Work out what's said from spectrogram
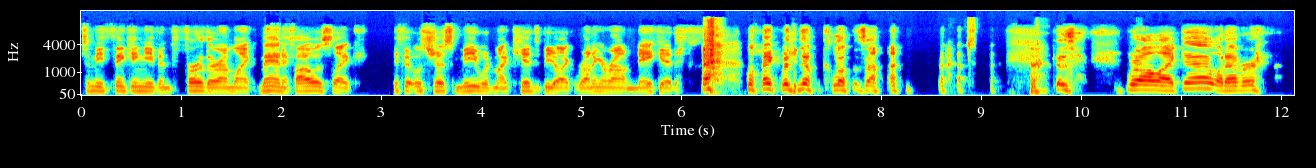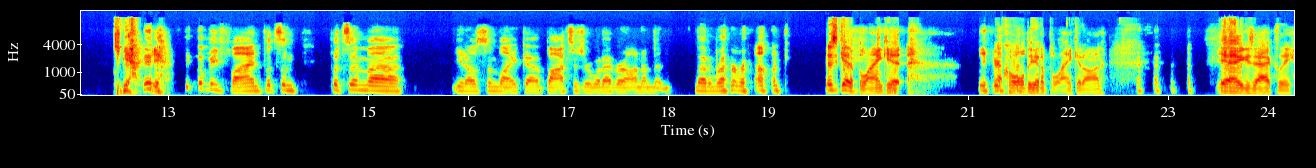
to me thinking even further. I'm like, man, if I was like, if it was just me, would my kids be like running around naked, like with no clothes on? because we're all like, yeah, whatever. Yeah, yeah. It'll be fine. Put some put some uh you know some like uh, boxers or whatever on them and let them run around. Just get a blanket. Yeah. If you're cold, you get a blanket on. yeah, exactly.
